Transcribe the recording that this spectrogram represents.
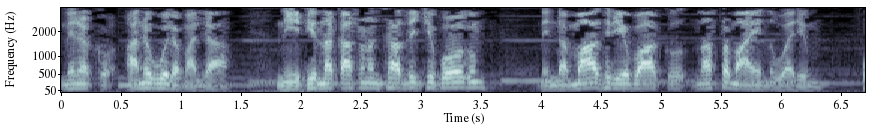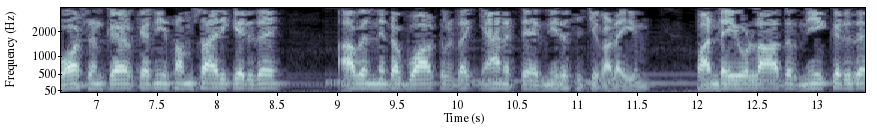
നിനക്ക് അനുകൂലമല്ല. നീ തിന്ന കഷണം ഛർദ്ദിച്ചു പോകും. നിന്റെ മാധുര്യ വാക്ക് നഷ്ടമായെന്ന് വരും. പോഷൻ കേൾക്കെ നീ സംസാരിക്കരുത്. അവൻ നിന്റെ വാക്കുകളുടെ ജ്ഞാനത്തെ നിരസിച്ചു കളയും. പണ്ടേയുള്ള അതിർ നീക്കരുത്.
